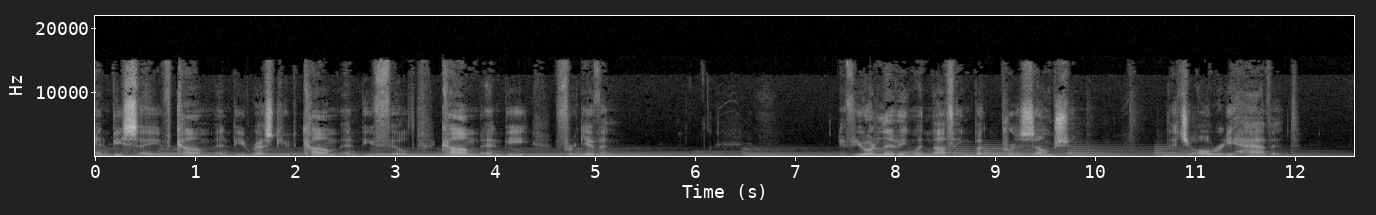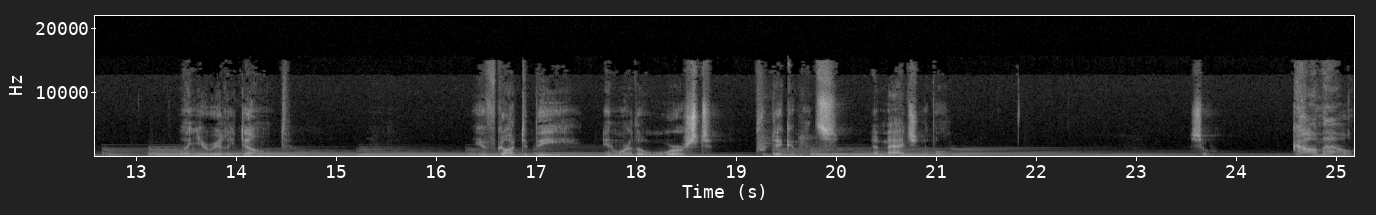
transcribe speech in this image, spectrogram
and be saved, come and be rescued, come and be filled, come and be forgiven. If you are living with nothing but presumption that you already have it when you really don't, you've got to be in one of the worst predicaments imaginable. So come out,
